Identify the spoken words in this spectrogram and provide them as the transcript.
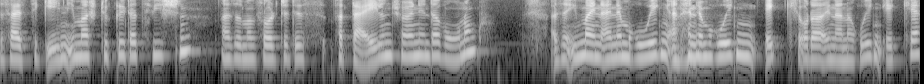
Das heißt, sie gehen immer Stückel dazwischen. Also man sollte das verteilen schön in der Wohnung. Also immer in einem ruhigen, an einem ruhigen Eck oder in einer ruhigen Ecke.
